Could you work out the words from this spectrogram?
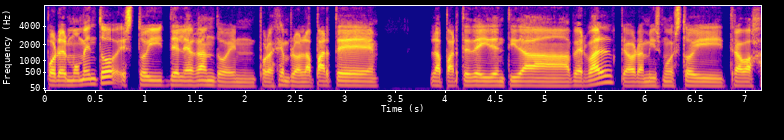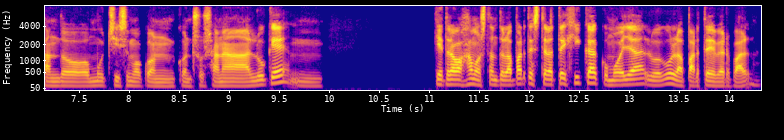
Por el momento estoy delegando en, por ejemplo, la parte, la parte de identidad verbal, que ahora mismo estoy trabajando muchísimo con, con Susana Luque. Mm, que trabajamos tanto la parte estratégica como ella luego la parte verbal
